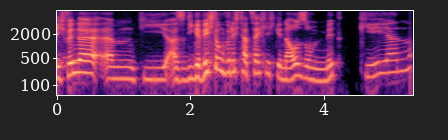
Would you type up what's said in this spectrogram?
ich finde, ähm, die, also die Gewichtung würde ich tatsächlich genauso mitgehen.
